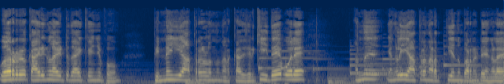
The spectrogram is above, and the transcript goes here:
വേറൊരു കാര്യങ്ങളായിട്ട് ഇതായി കഴിഞ്ഞപ്പോൾ പിന്നെ ഈ യാത്രകളൊന്നും നടക്കാതെ. ശരിക്കും ഇതേപോലെ അന്ന് ഞങ്ങൾ ഈ യാത്ര നടത്തിയെന്നും പറഞ്ഞിട്ട് ഞങ്ങളെ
